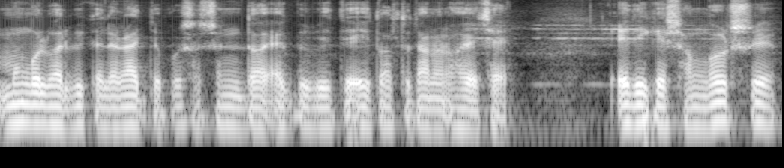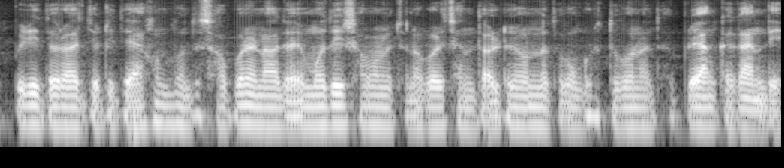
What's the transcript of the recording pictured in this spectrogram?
মঙ্গলবার বিকেলে রাজ্য প্রশাসনের দেওয়া এক বিবৃতিতে এই তথ্য জানানো হয়েছে। এদিকে সংঘর্ষে পীড়িত রাজ্যটিতে এখন পর্যন্ত সফরে না যায় মোদীর সমালোচনা করেছেন দলটির অন্যতম গুরুত্বপূর্ণ নেতা প্রিয়াঙ্কা গান্ধী।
